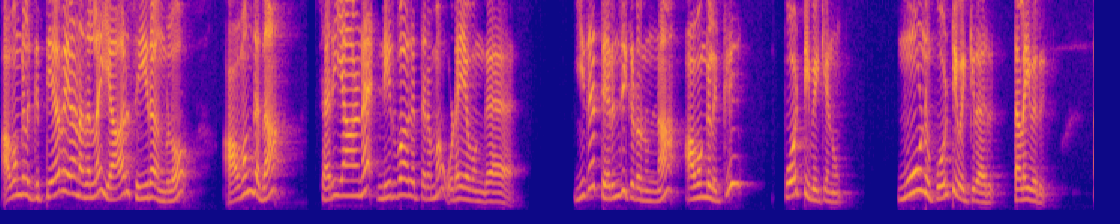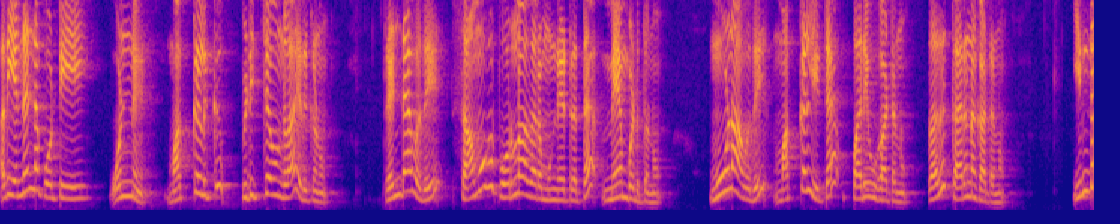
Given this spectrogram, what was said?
அவங்களுக்கு தேவையானதெல்லாம் யார் செய்கிறாங்களோ அவங்க தான் சரியான நிர்வாகத்திறமை உடையவங்க. இதை தெரிஞ்சுக்கிடணும்னா அவங்களுக்கு போட்டி வைக்கணும். மூணு போட்டி வைக்கிறாரு தலைவர். அது என்னென்ன போட்டி? ஒன்று மக்களுக்கு பிடித்தவங்களாக இருக்கணும். ரெண்டாவது சமூக பொருளாதார முன்னேற்றத்தை மேம்படுத்தணும். மூணாவது மக்கள்கிட்ட பரிவு காட்டணும். அதாவது கருணை காட்டணும். இந்த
